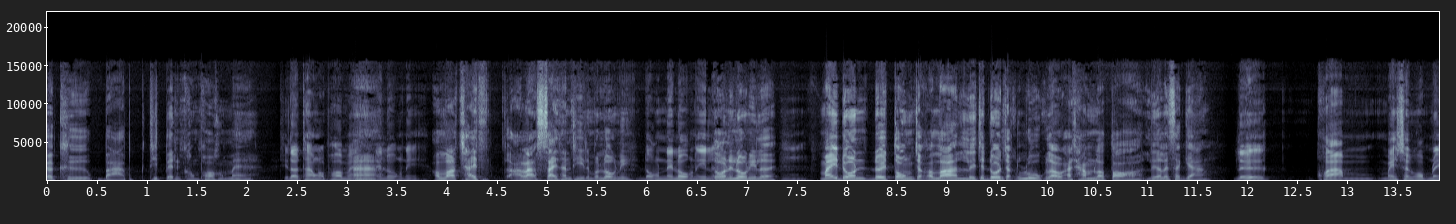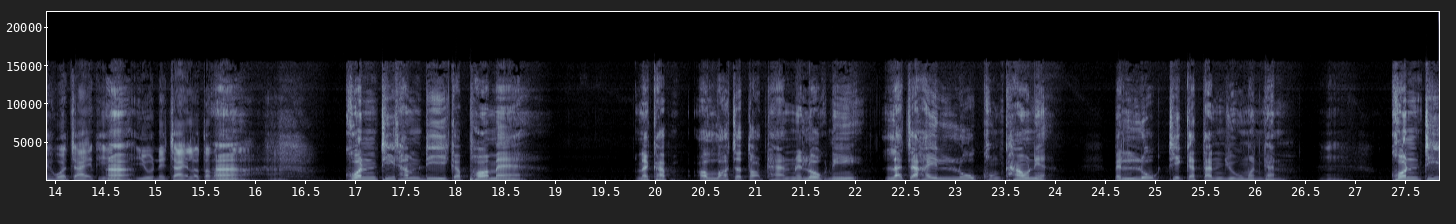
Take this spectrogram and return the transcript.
ก็คือบาปที่เป็นของพ่อของแม่ ที่เราทำกับพ่อแม่อ่า ในโลกนี้ อัลลอฮ์ใช้อัลลอฮ์ใส่ทันทีในบนโลกนี้ โดนในโลกนี้เลย โดนในโลกนี้เลยไม่โดนโดยตรงจากอัลลอฮ์หรือจะโดนจากลูกเราอาธรรมเราต่อ หรืออะไรสักอย่าง หรือความไม่สงบในหัวใจที่อ่าอยู่ในใจเราตลอดเวลาอ่า คนที่ทำดีกับพ่อแม่นะครับ อัลลอฮ์จะตอบแทนในโลกนี้ และจะให้ลูกของเขาเนี่ยเป็นลูกที่กตัญญูเหมือนกัน คนที่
